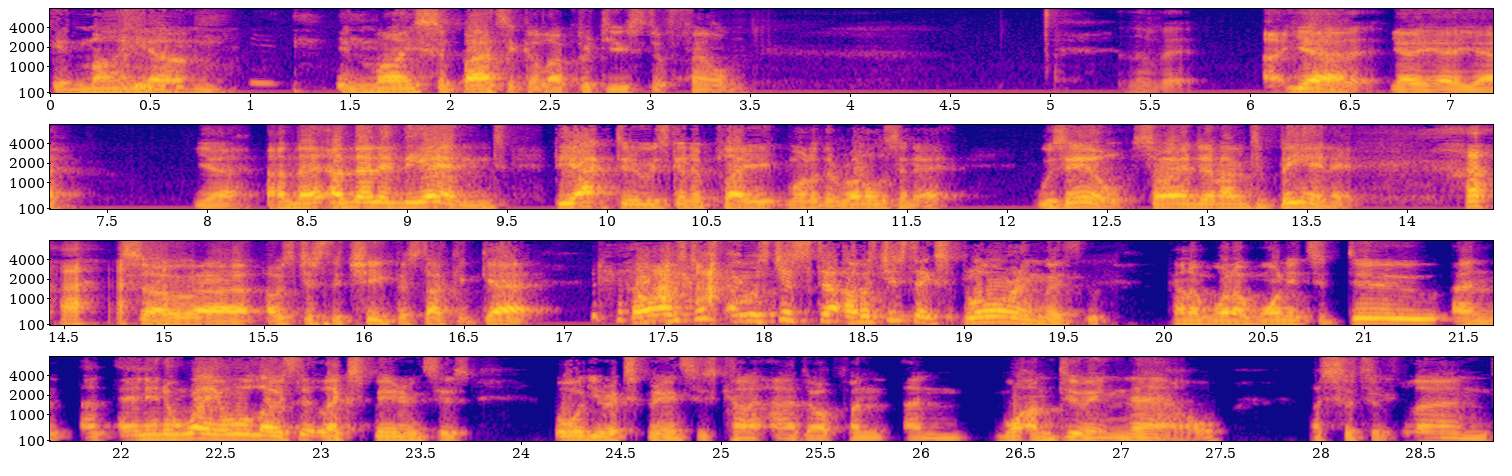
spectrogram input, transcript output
in my um, in my sabbatical, I produced a film. Love it. Uh, yeah, Love it. yeah, yeah, yeah, yeah. And then and then in the end, the actor who was going to play one of the roles in it was ill, so I ended up having to be in it. so uh, I was just the cheapest I could get. So I was just, I was just, I was just exploring with kind of what I wanted to do, and, and and in a way, all those little experiences, all your experiences kind of add up, and and what I'm doing now, I sort of learned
